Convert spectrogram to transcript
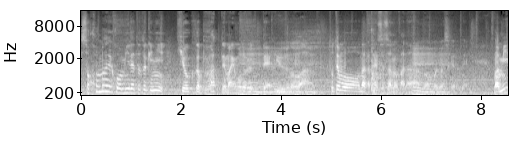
そこまでこう見れた時に記憶がぶわって舞い戻るっていうのは、とてもなんか大切なのかなとは思いますけどね、まあ、見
